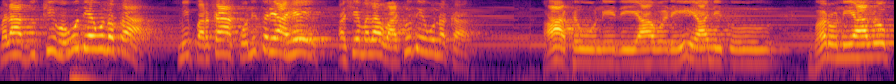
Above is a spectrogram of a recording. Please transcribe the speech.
मला दुःखी होऊ देऊ नका. मी परका कोणीतरी आहे असे मला वाटू देऊ नका. आठवून आवडी आणि भरून या लोक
